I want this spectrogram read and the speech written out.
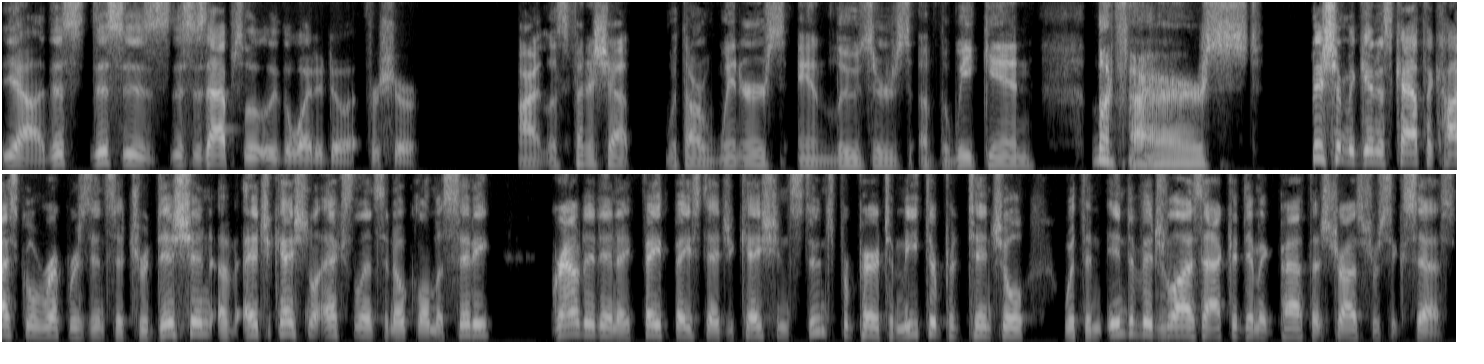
yeah, this this is this is absolutely the way to do it for sure. All right, let's finish up with our winners and losers of the weekend. But first, Bishop McGuinness Catholic High School represents a tradition of educational excellence in Oklahoma City. Grounded in a faith based education, students prepare to meet their potential with an individualized academic path that strives for success.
